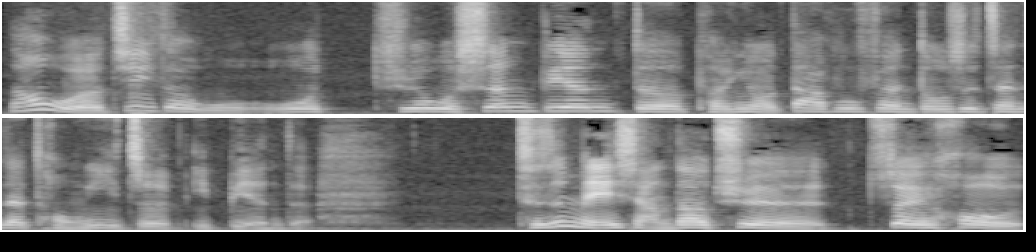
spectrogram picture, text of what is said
然后我记得我，我觉得我身边的朋友大部分都是站在同意这一边的，可是没想到却最后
